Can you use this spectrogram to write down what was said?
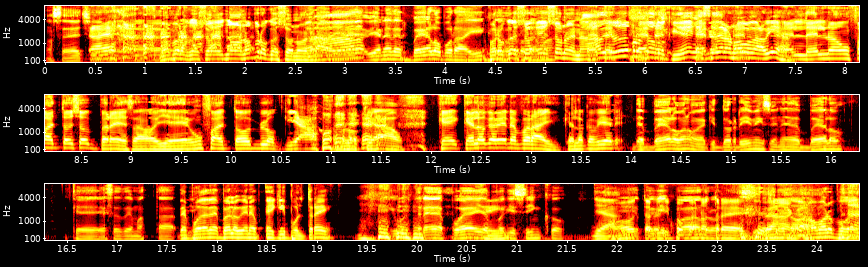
No sé, chico. No, pero que eso es, no, no, pero que eso no es Bueno, nada. viene, viene desvelo por ahí. Pero que otro eso, tema. eso no es nada. Yo no Este- quién, ese este- de la nueva o de la vieja. El de él no es un factor sorpresa, oye, es un factor bloqueado. Bloqueado. ¿Qué, ¿Qué es lo que viene por ahí? ¿Qué es lo que viene? Desvelo, bueno, X2 Remix viene desvelo, que ese tema está... Después de desvelo viene X por 3. X3 después y Sí. después X5. Ya. Y No, tres, ¿Y por qué no X4. tres? No, no, pero porque que,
